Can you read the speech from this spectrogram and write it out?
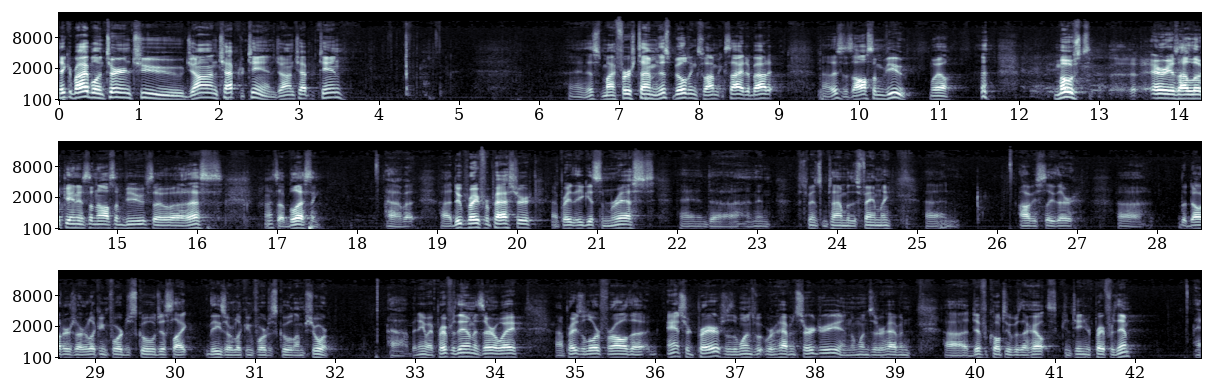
Take your Bible and turn to John chapter 10. John chapter 10. And this is my first time in this building, so I'm excited about it. Now, this is awesome view. Well, most areas I look in, it's an awesome view, so uh, that's, that's a blessing. Uh, but I do pray for Pastor. I pray that he gets some rest and, uh, and then spend some time with his family. and obviously, they're uh, the daughters are looking forward to school just like these are looking forward to school, I'm sure. Uh, but anyway, pray for them as they're away. Uh, praise the Lord for all the answered prayers of the ones that were having surgery and the ones that are having uh, difficulty with their health. Continue to pray for them.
